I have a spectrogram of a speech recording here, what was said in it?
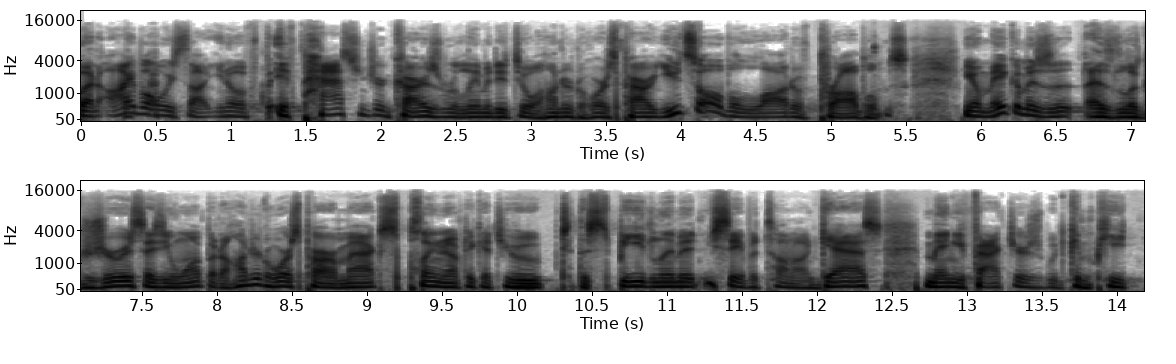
But I've always thought, you know, if, if passenger cars were limited to 100 horsepower, you'd solve a lot of problems. You know, make them as as luxurious as you want, but 100 horsepower max, plain enough to get you to the speed limit. You save a ton on gas. Manufacturers would compete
